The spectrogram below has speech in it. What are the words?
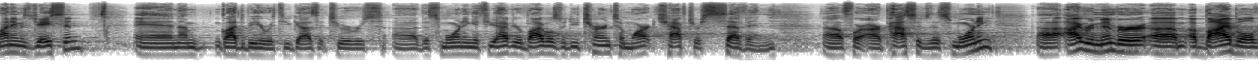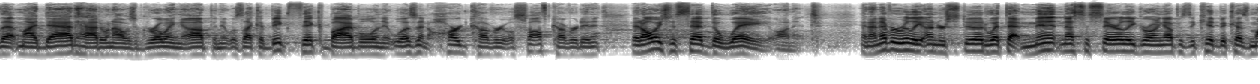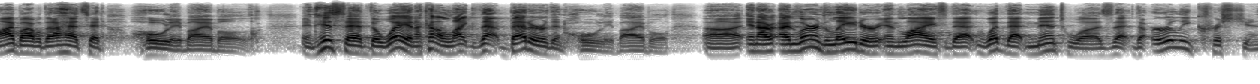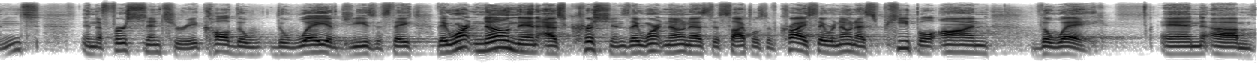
my name is Jason, and I'm glad to be here with you guys at Two Rivers uh, this morning. If you have your Bibles, would you turn to Mark chapter 7 uh, for our passage this morning? Uh, I remember um, a Bible that my dad had when I was growing up, and it was like a big, thick Bible, and it wasn't hardcover, it was soft covered, and it, it always just said the way on it. And I never really understood what that meant necessarily growing up as a kid because my Bible that I had said, Holy Bible and his said the way, and I kind of like that better than Holy Bible. Uh, and I, I, learned later in life that what that meant was that the early Christians in the first century called the, the way of Jesus. They, they weren't known then as Christians, they weren't known as disciples of Christ, they were known as people on the way. And um,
